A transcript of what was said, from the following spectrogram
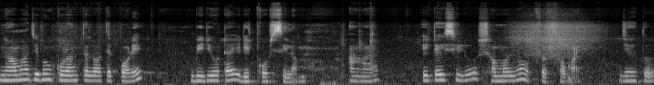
নামাজ এবং কোরআন তেলাওয়াতের পরে ভিডিওটা এডিট করছিলাম। আর এটাই ছিল সামান্য অবসর সময়। যেহেতু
